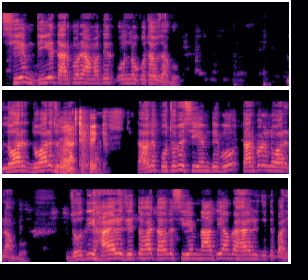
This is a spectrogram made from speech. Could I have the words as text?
সিএম দিয়ে তারপরে আমাদের অন্য কোথাও যাব। লোয়ার লোয়ারে যদি ঠিক। তাহলে প্রথমে সিএম দেব তারপরে লোয়ারে নামবো। যদি হায়ারে যেতে হয় তাহলে সিএম না দিয়ে আমরা হায়ারে যেতে পারি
